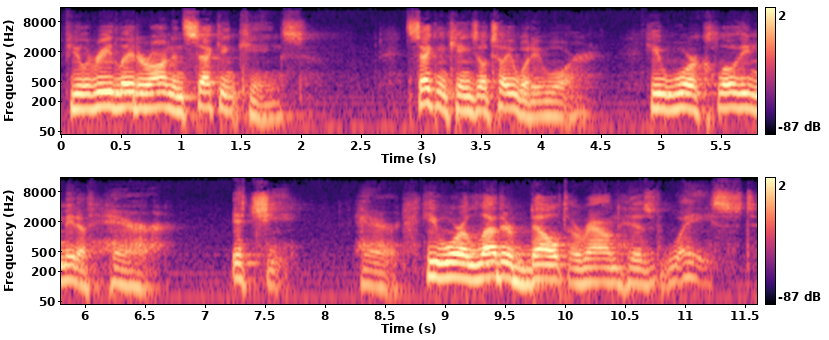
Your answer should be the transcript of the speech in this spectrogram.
If you'll read later on in 2 Kings, 2 Kings, he'll tell you what he wore. He wore clothing made of hair, itchy hair. He wore a leather belt around his waist.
